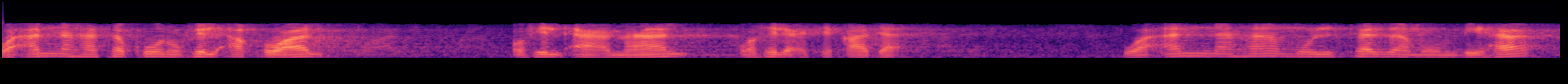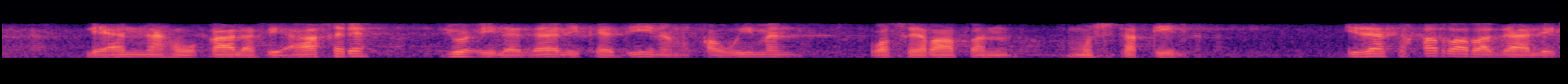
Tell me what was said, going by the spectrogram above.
وأنها تكون في الأقوال وفي الأعمال وفي الاعتقادات وأنها ملتزم بها لأنه قال في آخره جعل ذلك دينا قويما وصراطا مستقيما. إذا تقرر ذلك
